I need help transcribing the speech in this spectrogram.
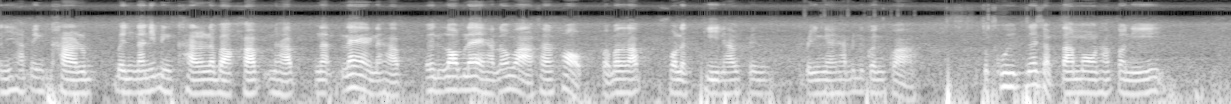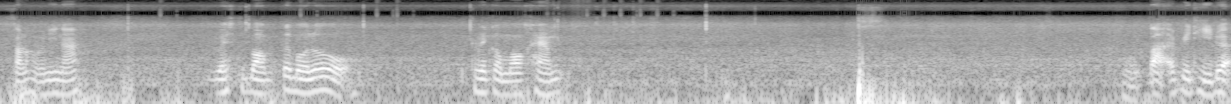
ันนี้ครับเป็นคาร์เป็นนัดนี้เป็นคาราบาครับนะครับ นัดแรกนะครับเป็นรอบแรกครับ ระหว่างซาทอปเปิดมารับฟอร์เรกีนะครับ เป็นเป็นยังไงครับเป็นดูกันกว่าตัวคู่น่าจับตามองครับ ตอนนี้สำหรับวันนี้นะเวสต์บอมเตอร์โบโลเทเลกอมอลแคมป์ตา FPT ด้วย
